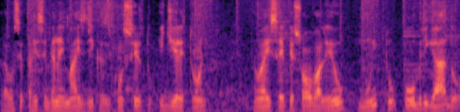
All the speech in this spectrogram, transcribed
para você estar tá recebendo aí mais dicas de conserto e de eletrônica. Então é isso aí, pessoal. Valeu. Muito obrigado.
